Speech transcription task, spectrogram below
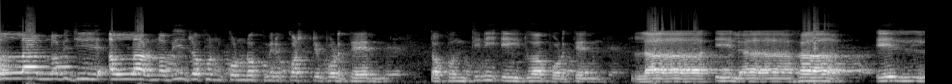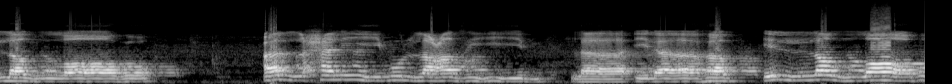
আল্লাহর নবীজি, আল্লাহর নবী যখন কোন রকমের কষ্টে পড়তেন, তখন তিনি এই দোয়া পড়তেন, লা ইলাহা ইল্লাল্লাহু আল হালিমুল আযীম। লা ইলাহা ইল্লাল্লাহু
